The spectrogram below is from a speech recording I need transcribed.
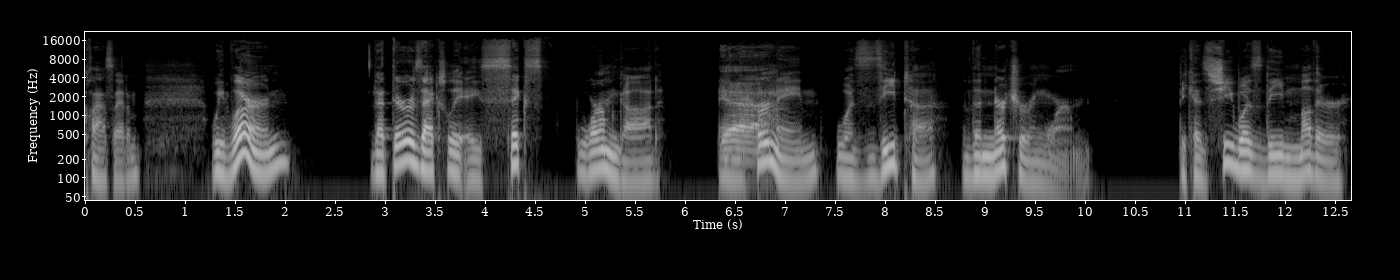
class item. We learn that there is actually a sixth worm god. And Yeah. her name was Zeta, the nurturing worm, because she was the mother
